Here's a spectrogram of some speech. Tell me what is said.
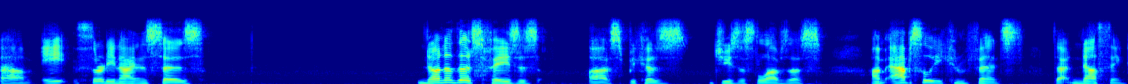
um, 8:39 says none of this fazes us because Jesus loves us. I'm absolutely convinced that nothing,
